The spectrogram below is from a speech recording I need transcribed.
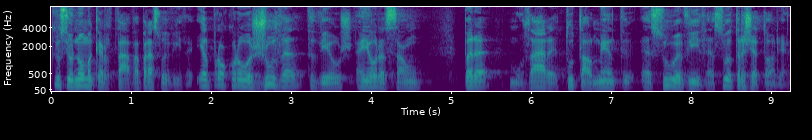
que o seu nome acarretava para a sua vida. Ele procurou ajuda de Deus em oração para mudar totalmente a sua vida, a sua trajetória.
